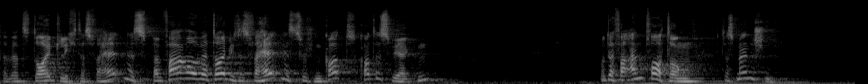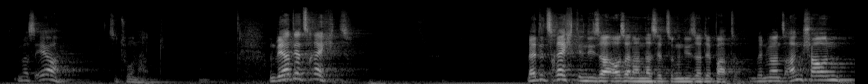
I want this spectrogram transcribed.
Da wird deutlich das Verhältnis, beim Pharao wird deutlich das Verhältnis zwischen Gott, Gottes Wirken und der Verantwortung des Menschen, was er zu tun hat. Und wer hat jetzt recht? Wer hat jetzt recht in dieser Auseinandersetzung, in dieser Debatte? Wenn wir uns anschauen,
